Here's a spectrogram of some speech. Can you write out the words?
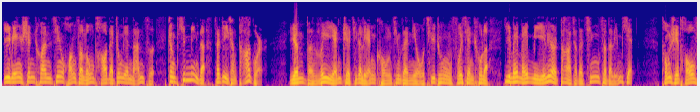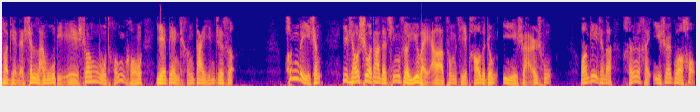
一名身穿金黄色龙袍的中年男子正拼命的在地上打滚原本威严至极的脸孔，竟在扭曲中浮现出了一枚枚米粒大小的青色的鳞片，同时头发变得深蓝无比，双目瞳孔也变成淡银之色。砰的一声，一条硕大的青色鱼尾啊，从其袍子中一甩而出，往地上呢狠狠一摔过后。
